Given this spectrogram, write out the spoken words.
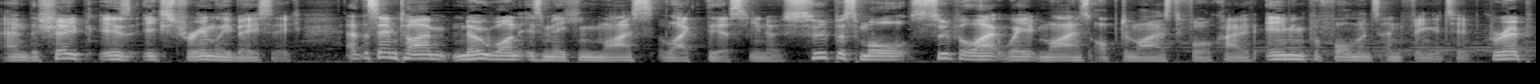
and the shape is extremely basic. At the same time, no one is making mice like this, you know, super small, super lightweight mice optimized for kind of aiming performance and fingertip grip.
